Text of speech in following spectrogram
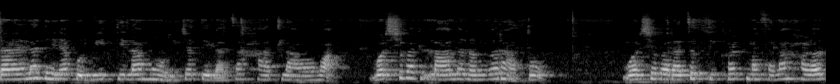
दळायला देण्यापूर्वी तिला मोहरीच्या तेलाचा हात लावावा. वर्षभर लाल रंग राहतो. वर्षभराचा तिखट मसाला हळद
